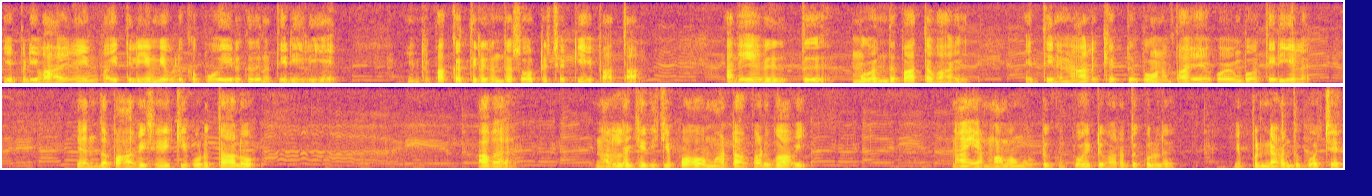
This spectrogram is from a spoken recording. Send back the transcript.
இப்படி வாயிலையும் வயிற்றுலையும் இவளுக்கு போயிருக்குதுன்னு தெரியலையே என்று பக்கத்தில் இருந்த சோட்டு சட்டியை பார்த்தாள். அதை எடுத்து முகந்து பார்த்தவாறு எத்தனை நாள் கெட்டு போன பழைய குழம்போ தெரியல. எந்த பாவி சிரிக்கி கொடுத்தாலோ? அவ நல்ல கதிக்கு போக மாட்டா படுபாவி. நான் என் மகன் வீட்டுக்கு போயிட்டு வரதுக்குள்ளே இப்படி நடந்து போச்சே?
